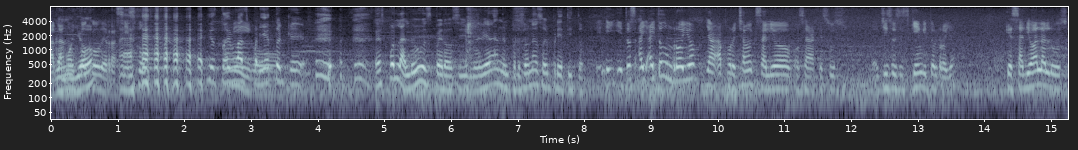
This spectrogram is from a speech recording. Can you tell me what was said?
hablando un yo. poco de racismo. Yo estoy más Amigo. prieto que... Es por la luz, pero si me vieran en persona soy prietito. Y, y entonces hay, hay todo un rollo, ya aprovechando que salió, o sea, Jesús, Jesus is King y todo el rollo, que salió a la luz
